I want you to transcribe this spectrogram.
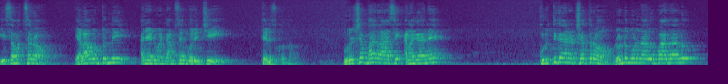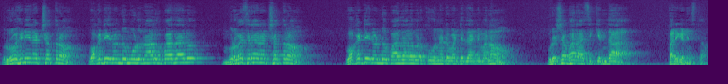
ఈ సంవత్సరం ఎలా ఉంటుంది అనేటువంటి అంశం గురించి తెలుసుకుందాం. వృషభ రాశి అనగానే కృతికా నక్షత్రం రెండు మూడు నాలుగు పాదాలు రోహిణి నక్షత్రం ఒకటి రెండు మూడు నాలుగు పాదాలు మృగశిర నక్షత్రం ఒకటి రెండు పాదాల వరకు ఉన్నటువంటి దాన్ని మనం వృషభ రాశి కింద పరిగణిస్తాం.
